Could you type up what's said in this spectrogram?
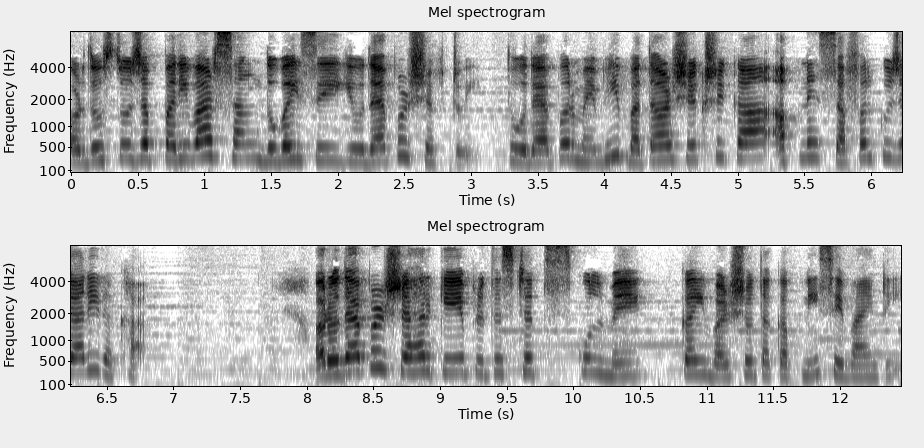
और दोस्तों, जब परिवार संघ दुबई से ये उदयपुर शिफ्ट हुई तो उदयपुर में भी बतौर शिक्षिका अपने सफ़र को जारी रखा। और उदयपुर शहर के प्रतिष्ठित स्कूल में कई वर्षों तक अपनी सेवाएँ दी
